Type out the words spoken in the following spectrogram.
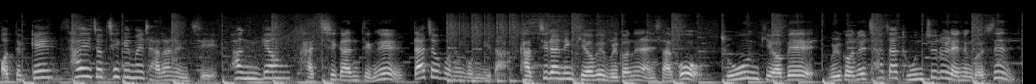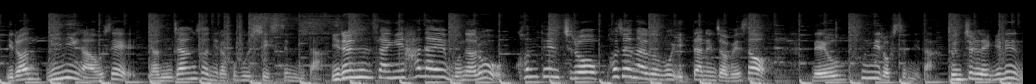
어떻게 사회적 책임을 잘하는지 환경, 가치관 등을 따져보는 겁니다. 갑질하는 기업의 물건은 안 사고 좋은 기업의 물건을 찾아 돈쭐을 내는 것은 이런 meaning out의 연장선이라고 볼 수 있습니다. 이런 현상이 하나의 문화로 콘텐츠로 퍼져나가고 있다는 점에서 매우 흥미롭습니다. 돈줄 내기는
